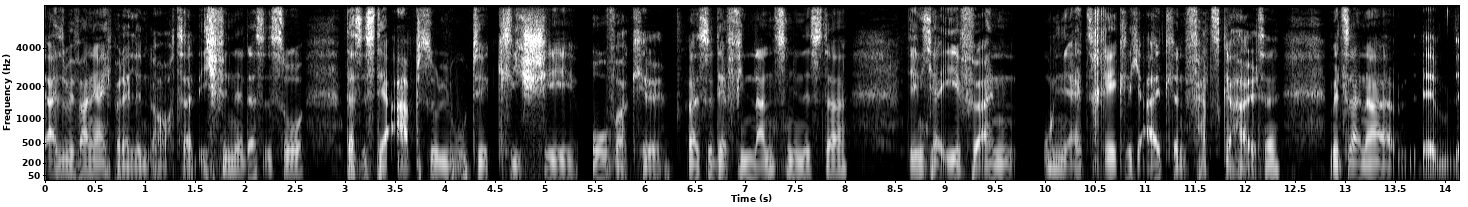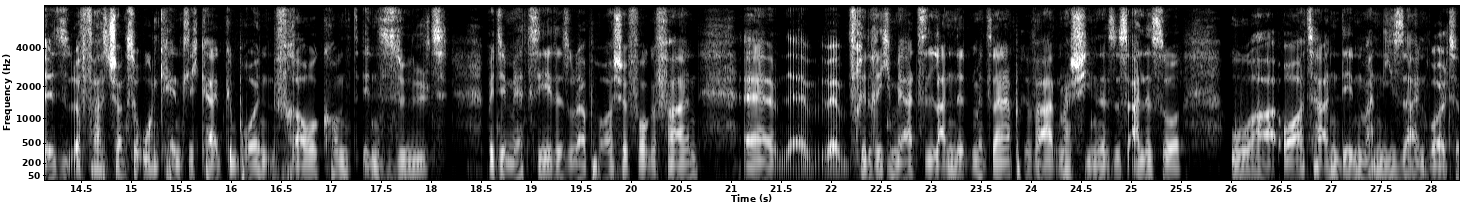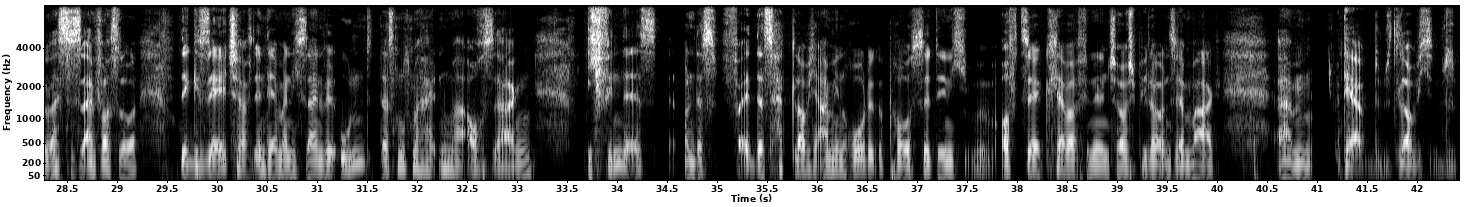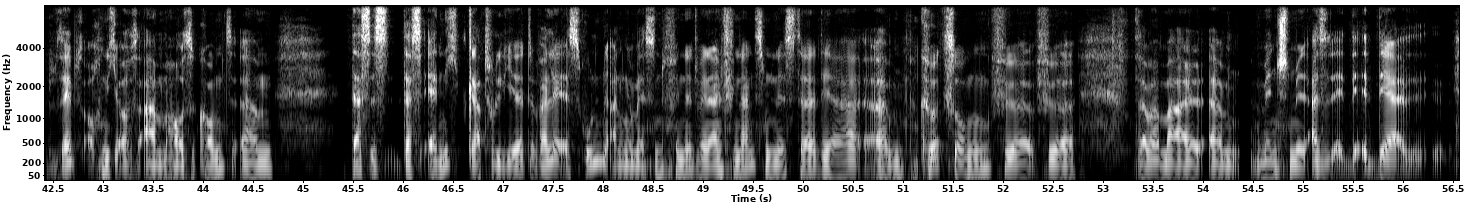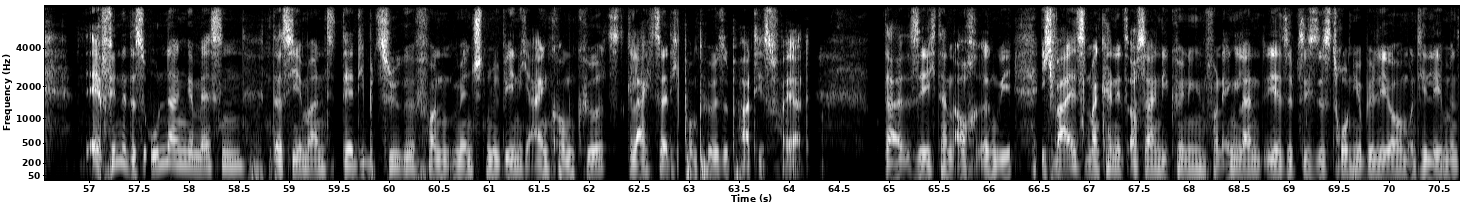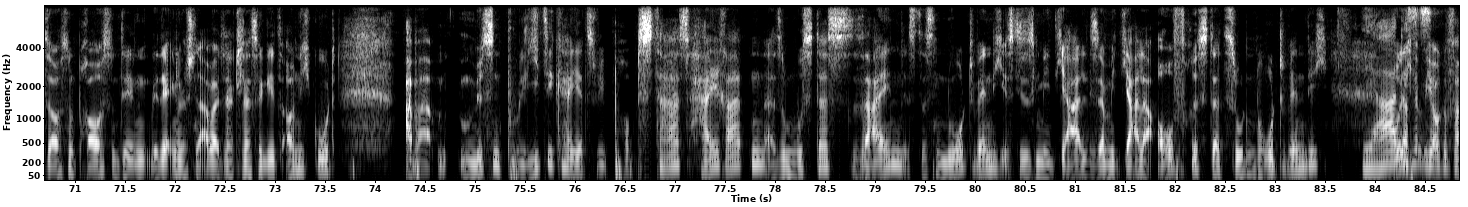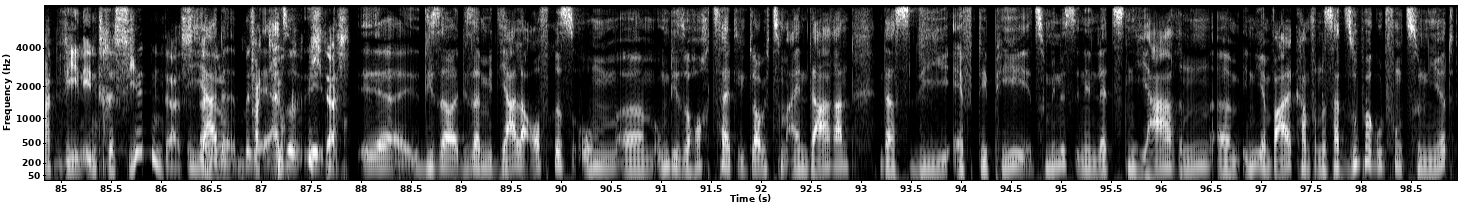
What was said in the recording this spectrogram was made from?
also wir waren ja eigentlich bei der Lindner Hochzeit. Ich finde, das ist so, das ist der absolute Klischee Overkill. Weißt du, der Finanzminister, den ich ja eh für einen unerträglich eitlen Fatzke halte, mit seiner äh, fast schon zur Unkenntlichkeit gebräunten Frau kommt in Sylt mit dem Mercedes oder Porsche vorgefahren. Äh, äh, Friedrich Merz landet mit seiner Privatmaschine. Es ist alles so oh, Orte, an denen man nie sein wollte. Was ist einfach so eine Gesellschaft, in der man nicht sein will. Und das muss man halt nun mal auch sagen. Ich finde es, und das, das hat, glaube ich, Armin Rohde gepostet, den ich oft sehr clever finde, den Schauspieler und sehr mag, ähm, der, glaube ich, selbst auch nicht aus armem Hause kommt. Ähm, das ist, dass er nicht gratuliert, weil er es unangemessen findet, wenn ein Finanzminister, der ähm, Kürzungen für, für, sagen wir mal, ähm, Menschen mit, also der, der er findet es unangemessen, dass jemand, der die Bezüge von Menschen mit wenig Einkommen kürzt, gleichzeitig pompöse Partys feiert. Da sehe ich dann auch irgendwie, ich weiß, man kann jetzt auch sagen, die Königin von England, ihr 70. Thronjubiläum und die leben in Saus und Braus und den, der englischen Arbeiterklasse geht's auch nicht gut. Aber müssen Politiker jetzt wie Popstars heiraten? Also muss das sein? Ist das notwendig? Ist dieses medial, dieser mediale Aufriss dazu notwendig? Ja, und das ich habe mich auch gefragt, wen interessiert denn das? Ja, also, was also mich das? äh, dieser, dieser mediale Aufriss um, ähm, um diese Hochzeit liegt, glaube ich, zum einen daran, dass die FDP zumindest in den letzten Jahren ähm, in ihrem Wahlkampf, und das hat super gut funktioniert,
